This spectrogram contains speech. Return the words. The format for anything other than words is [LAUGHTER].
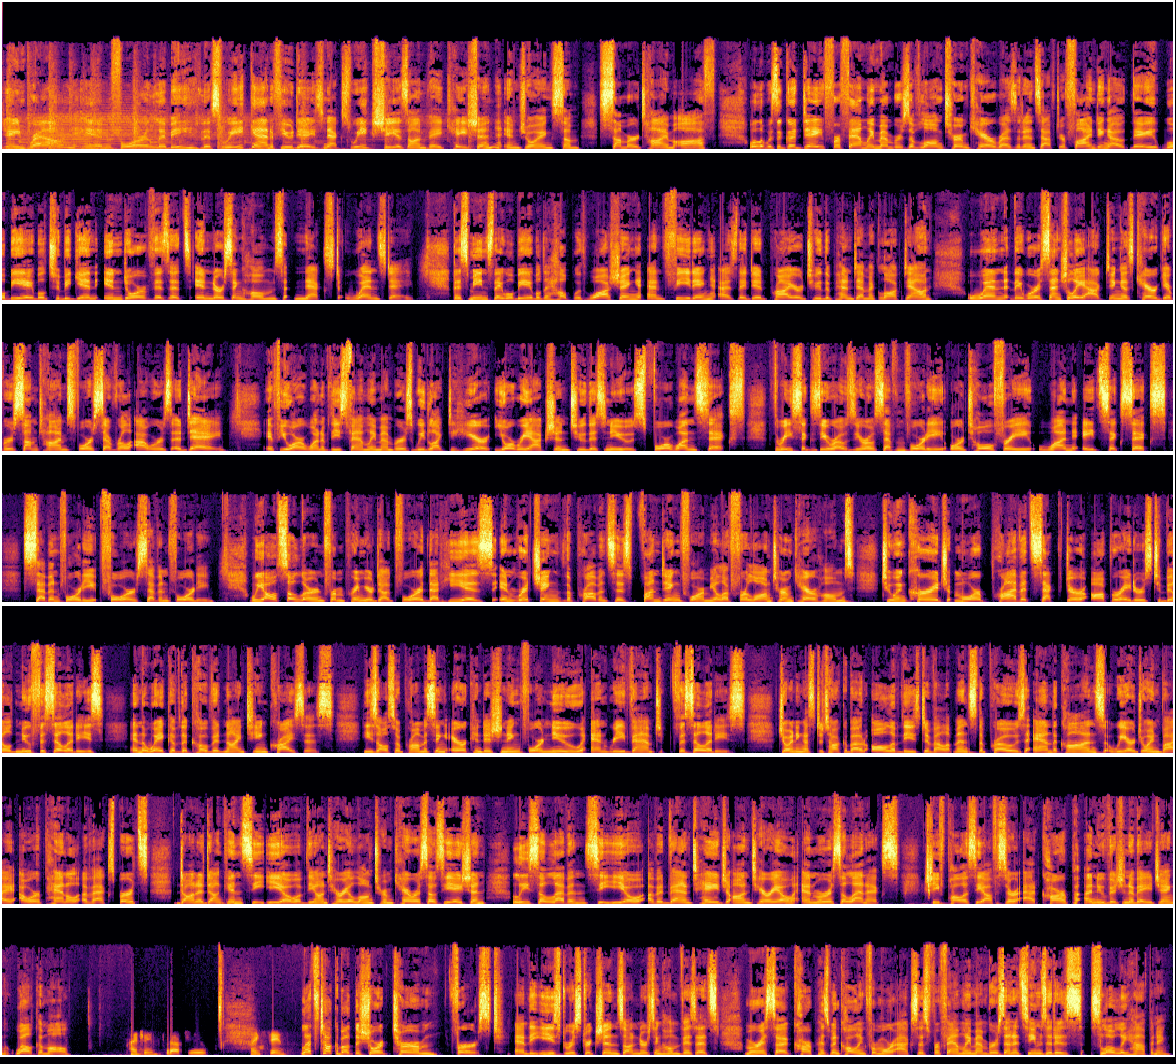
Jane Brown in for Libby this week and a few days next week. She is on vacation, enjoying some summer time off. Well, it was a good day for family members of long-term care residents after finding out they will be able to begin indoor visits in nursing homes next Wednesday. This means they will be able to help with washing and feeding as they did prior to the pandemic lockdown when they were essentially acting as caregivers, sometimes for several hours a day. If you are one of these family members, we'd like to hear your reaction to this news. 416 360 0740 or toll free 1 866 740 4740. We also learned from Premier Doug Ford that he is enriching the province's funding formula for long-term care homes to encourage more private sector operators to build new facilities in the wake of the COVID-19 crisis. He's also promising air conditioning for new and revamped facilities. Joining us to talk about all of these developments, the pros and the cons, we are joined by our panel of experts, Donna Duncan, CEO of the Ontario Long-Term Care Association, Lisa Levin, CEO of Advantage Ontario, and Marissa Lennox, Chief Policy Officer at CARP, A New Vision of Aging. Welcome all. Hi, Jane. Good afternoon. Thanks, Jane. Let's talk about the short term first and the eased restrictions on nursing home visits. Marissa, CARP has been calling for more access for family members, and it seems it is slowly happening.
